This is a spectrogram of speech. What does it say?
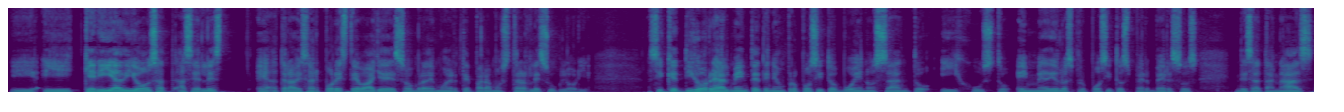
Y, quería Dios hacerles eh, atravesar por este valle de sombra de muerte para mostrarles su gloria. Así que Dios realmente tenía un propósito bueno, santo y justo en medio de los propósitos perversos de Satanás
